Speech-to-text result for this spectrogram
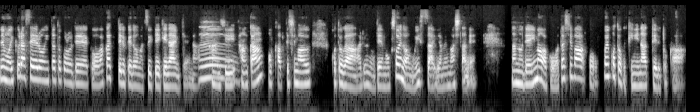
でもいくら正論言ったところで、こう分かってるけど、まあ、ついていけないみたいな感じ、反感を買ってしまうことがあるので、もうそういうのはもう一切やめましたね。なので今はこう私はこうこういうことが気になっているとか、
